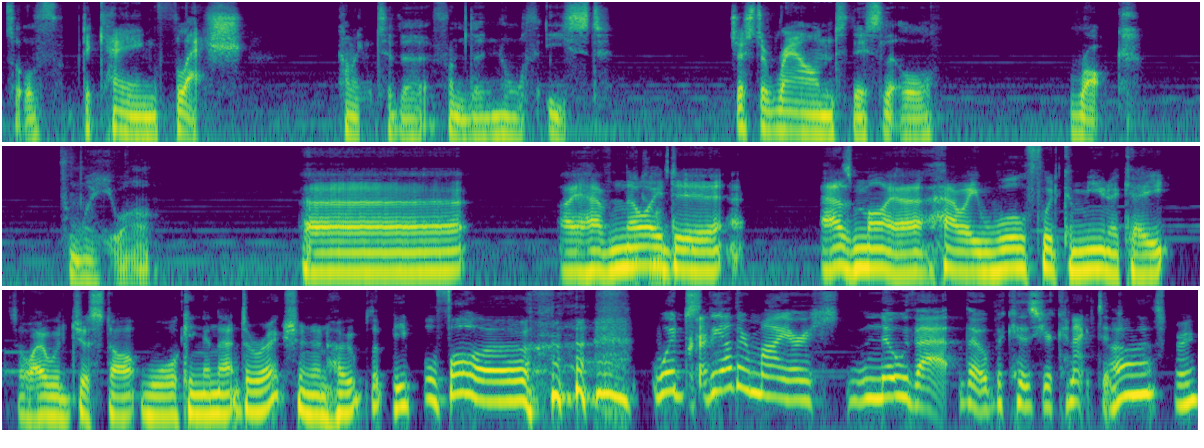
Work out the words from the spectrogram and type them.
sort of decaying flesh coming to the from the northeast. Just around this little rock from where you are. Uh, I have no idea, as Maya, how a wolf would communicate. So I would just start walking in that direction and hope that people follow. Would the other Meyer know that though, because you're connected? oh, that's true.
